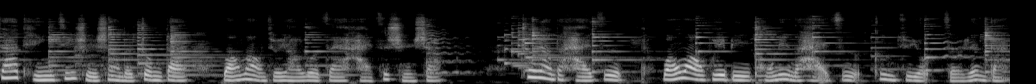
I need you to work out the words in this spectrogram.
家庭精神上的重担往往就要落在孩子身上。这样的孩子往往会比同龄的孩子更具有责任感，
